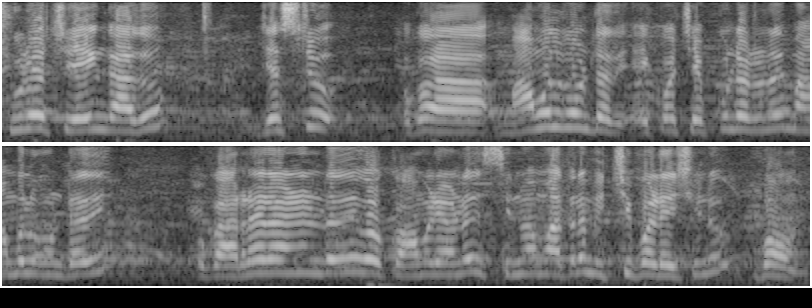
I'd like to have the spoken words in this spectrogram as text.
చూడొచ్చు ఏం కాదు. జస్ట్ ఒక మామూలుగా ఉంటుంది. ఎక్కువ చెప్పుకుంటారు ఉంటుంది మామూలుగా ఉంటుంది. ఒక అర్రర్ అని ఉంటుంది ఒక కామెడీ ఉంటుంది సినిమా మాత్రం ఇచ్చి పడేసిండు. బాగుంది.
